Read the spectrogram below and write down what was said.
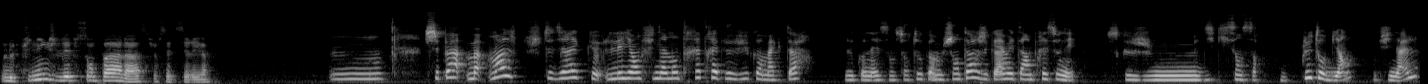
le feeling, je le sens pas là, sur cette série-là. Hmm, je sais pas, bah, moi je te dirais que l'ayant finalement très très peu vu comme acteur, le connaissant surtout comme chanteur, j'ai quand même été impressionnée. Parce que je me dis qu'il s'en sort plutôt bien au final.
